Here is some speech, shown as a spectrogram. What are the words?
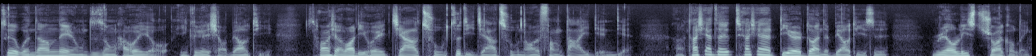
这个文章内容之中，它会有一个个小标题，通常小标题会加粗，自己加粗，然后会放大一点点啊。他现在在，他现在第二段的标题是 “really struggling”。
